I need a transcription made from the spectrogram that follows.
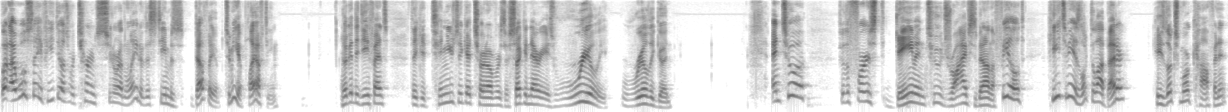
But I will say, if he does return sooner than later, this team is definitely, to me, a playoff team. Look at the defense. They continue to get turnovers. Their secondary is really, really good. And Tua, through the first game and two drives he's been on the field, he to me has looked a lot better. He looks more confident.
